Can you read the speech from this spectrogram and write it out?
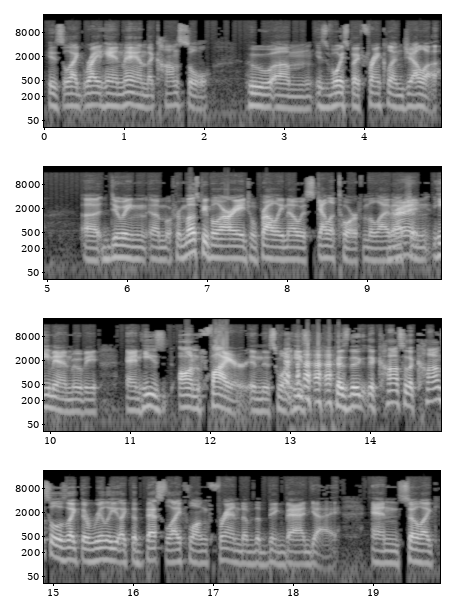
his like right hand man the consul who um, is voiced by Frank Langella. Uh, doing um, for most people our age will probably know as Skeletor from the live action Right. he-Man movie, and he's on fire in this one. He's because the the console the console is like the really like the best lifelong friend of the big bad guy, and so like.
